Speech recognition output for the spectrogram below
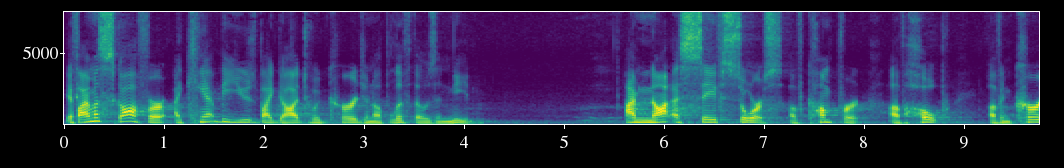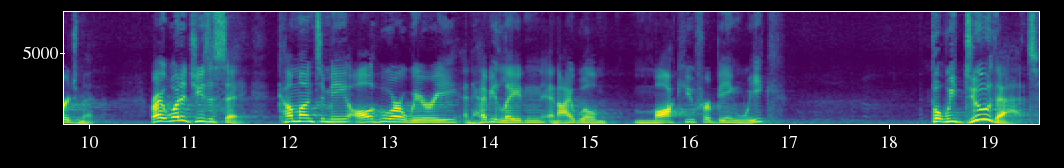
If I'm a scoffer, I can't be used by God to encourage and uplift those in need. I'm not a safe source of comfort, of hope, of encouragement. Right? What did Jesus say? Come unto me, all who are weary and heavy laden, and I will mock you for being weak. But we do that.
